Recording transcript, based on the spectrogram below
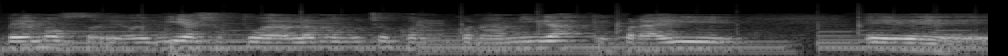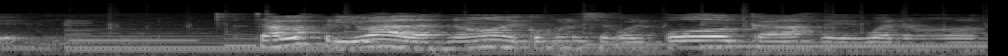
vemos eh, hoy día, yo estuve hablando mucho con, con amigas que por ahí, eh, charlas privadas, ¿no? De cómo les llegó el podcast, de, bueno,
